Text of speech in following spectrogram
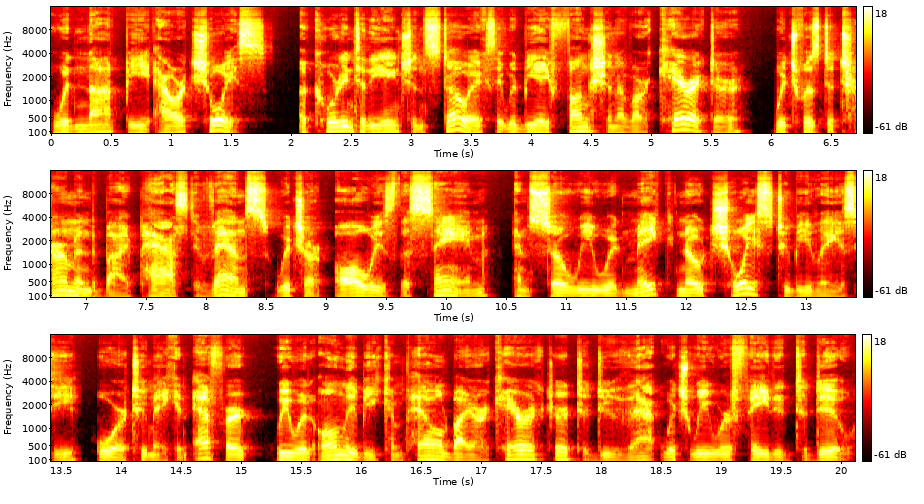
would not be our choice. According to the ancient Stoics, it would be a function of our character which was determined by past events, which are always the same. And so we would make no choice to be lazy or to make an effort. We would only be compelled by our character to do that which we were fated to do.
